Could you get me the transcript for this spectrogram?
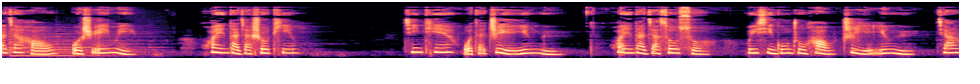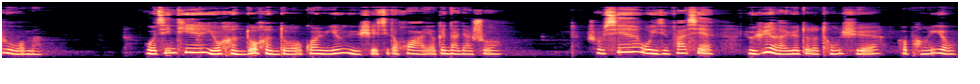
大家好，我是 Amy，欢迎大家收听。今天我在智野英语，欢迎大家搜索微信公众号“智野英语”，加入我们。我今天有很多很多关于英语学习的话要跟大家说。首先，我已经发现有越来越多的同学和朋友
